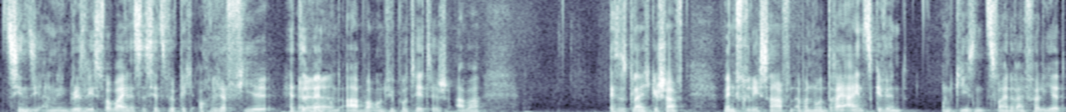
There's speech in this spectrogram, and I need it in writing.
ziehen sie an den Grizzlies vorbei. Das ist jetzt wirklich auch wieder viel hätte, äh. wenn und aber und hypothetisch. Aber es ist gleich geschafft. Wenn Friedrichshafen aber nur 3-1 gewinnt und Gießen 2-3 verliert,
